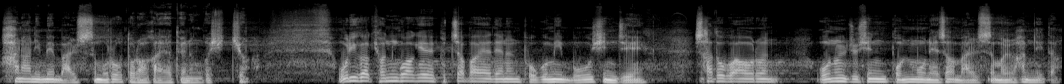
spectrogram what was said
하나님의 말씀으로 돌아가야 되는 것이죠. 우리가 견고하게 붙잡아야 되는 복음이 무엇인지 사도 바울은 오늘 주신 본문에서 말씀을 합니다.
